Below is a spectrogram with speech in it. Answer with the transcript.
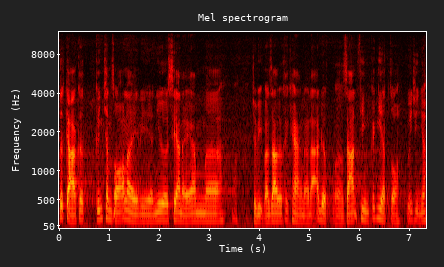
Tất cả các kính chắn gió này thì như xe này em uh, chuẩn bị bàn giao cho khách hàng là đã được uh, dán phim cách nhiệt rồi quý anh chị nhé.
